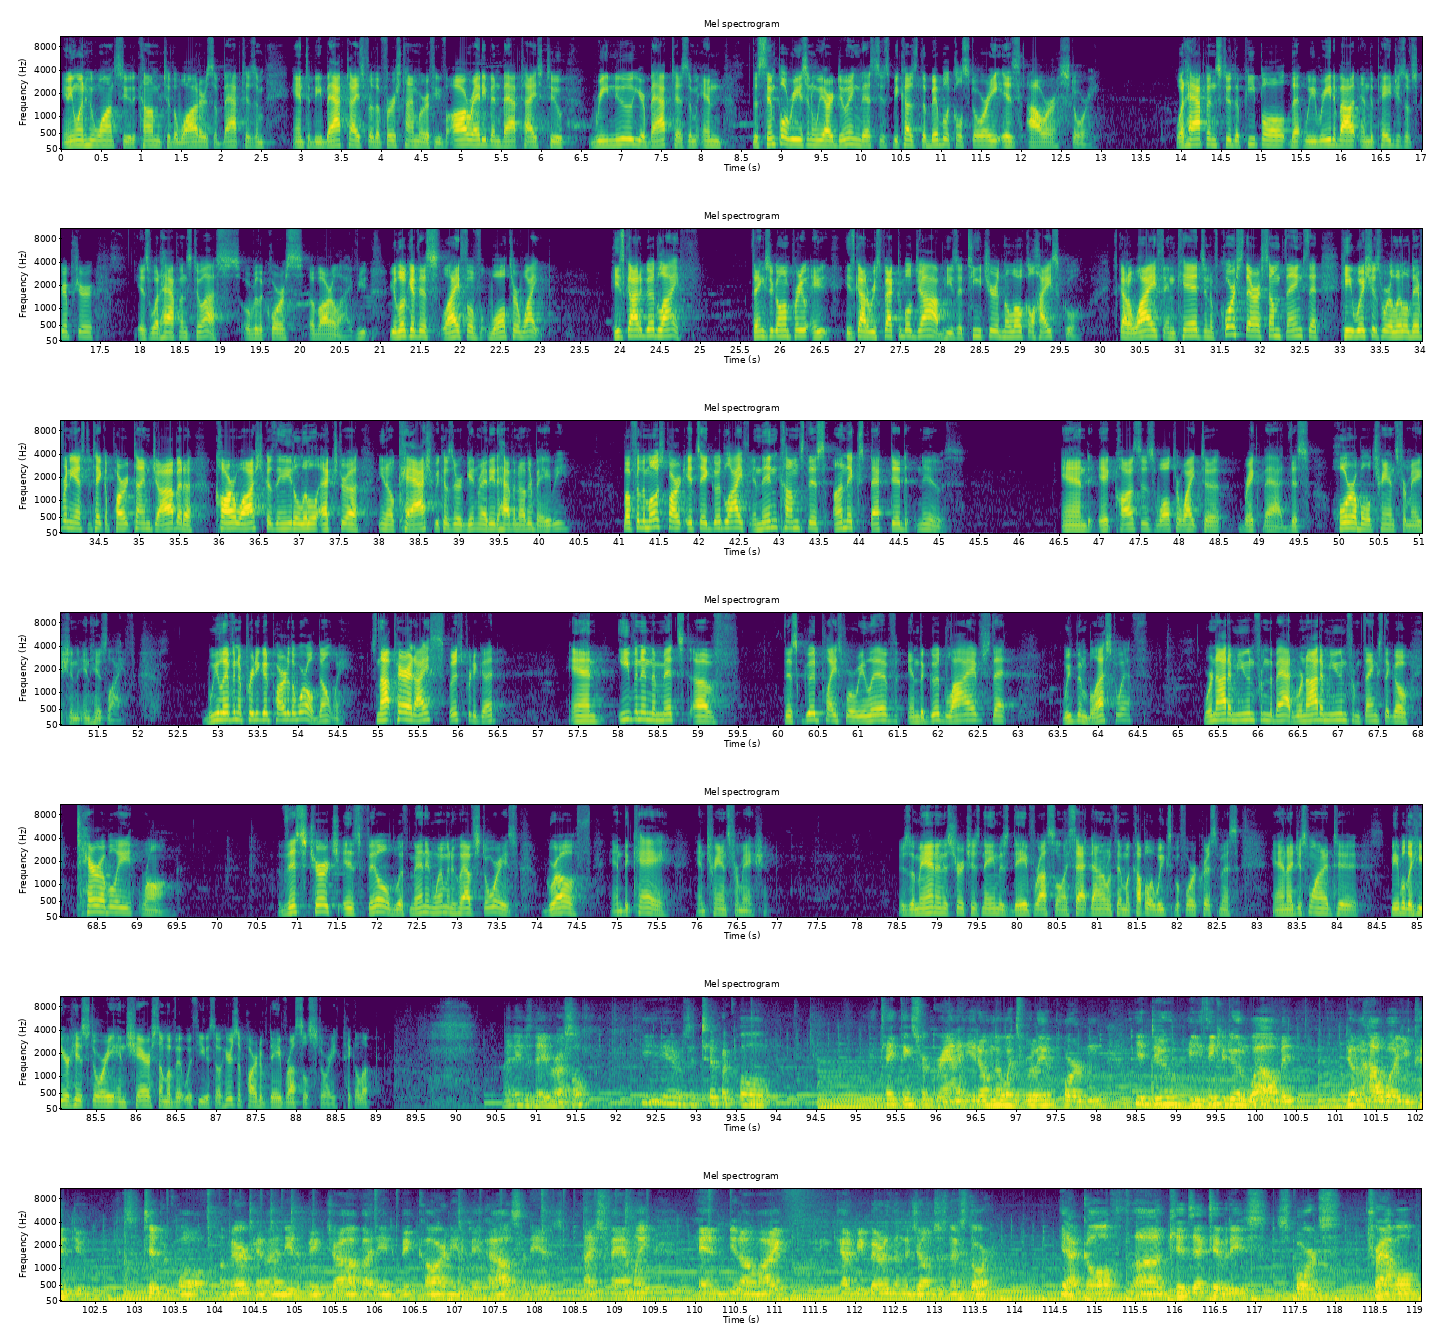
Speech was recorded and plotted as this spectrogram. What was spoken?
Anyone who wants to, to come to the waters of baptism and to be baptized for the first time, or if you've already been baptized, to renew your baptism. And the simple reason we are doing this is because the biblical story is our story. What happens to the people that we read about in the pages of Scripture is what happens to us over the course of our life. You, you look at this life of Walter White, he's got a good life. Things are going pretty he, he's got a respectable job. He's a teacher in the local high school. He's got a wife and kids, and of course, there are some things that he wishes were a little different. He has to take a part-time job at a car wash because they need a little extra, you know, cash because they're getting ready to have another baby. But for the most part, it's a good life. And then comes this unexpected news and it causes Walter White to break bad, this horrible transformation in his life. We live in a pretty good part of the world, don't we? It's not paradise, but it's pretty good. And even in the midst of this good place where we live and the good lives that we've been blessed with, we're not immune from the bad. We're not immune from things that go terribly wrong. This church is filled with men and women who have stories, growth and decay and transformation. There's a man in this church, his name is Dave Russell. I sat down with him a couple of weeks before Christmas, and I just wanted to be able to hear his story and share some of it with you. So here's a part of Dave Russell's story. Take a look. My name is Dave Russell. It was a typical, you take things for granted, you don't know what's really important. You do, you think you're doing well, but don't know how well you could do It's a typical American, I need a big job, I need a big car, I need a big house, I need a nice family, and you know, I gotta be better than the Joneses next door. Yeah, golf, uh, kids' activities, sports, travel.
